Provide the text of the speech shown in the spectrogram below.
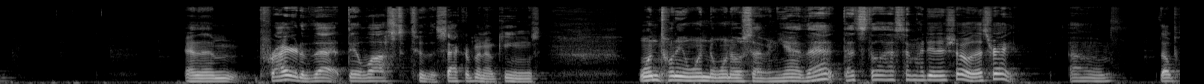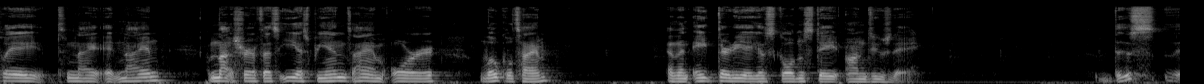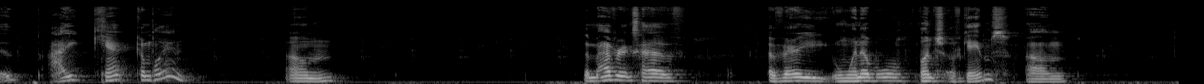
and then prior to that, they lost to the Sacramento Kings 121 to 107. Yeah, that that's the last time I did a show. That's right. Um, they'll play tonight at 9. I'm not sure if that's ESPN time or local time. And then 8:30 against Golden State on Tuesday. This I can't complain. Um, the Mavericks have a very winnable bunch of games. Um,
